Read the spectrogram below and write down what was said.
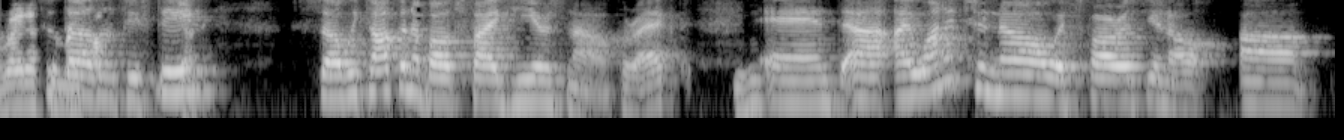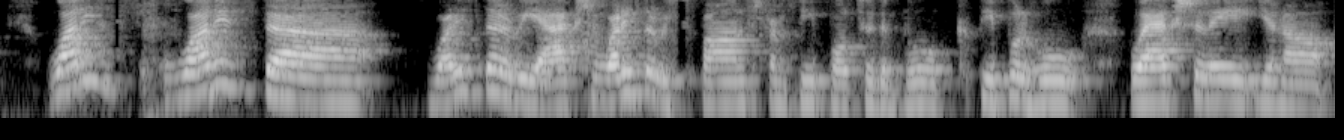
right after 2015. So we're talking about five years now, correct? Mm-hmm. And I wanted to know as far as, you know, what is what is the what is the reaction? What is the response from people to the book? People who who actually, you know,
